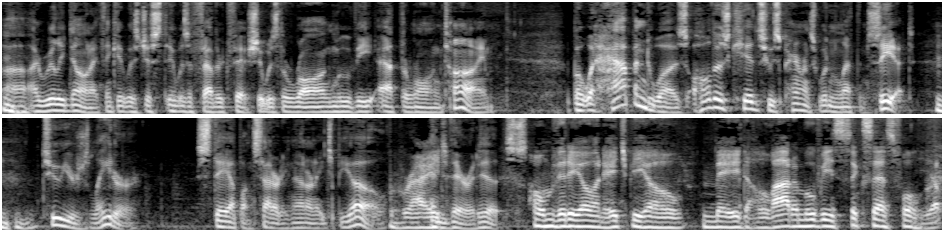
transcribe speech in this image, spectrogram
Uh, I really don't. I think it was just it was a feathered fish. It was the wrong movie at the wrong time. But what happened was all those kids whose parents wouldn't let them see it, two years later, stay up on Saturday night on HBO. Right. and there it is. Home video and HBO made a lot of movies successful. Yep.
